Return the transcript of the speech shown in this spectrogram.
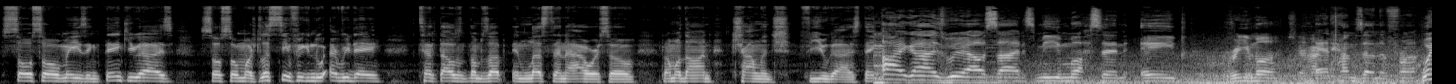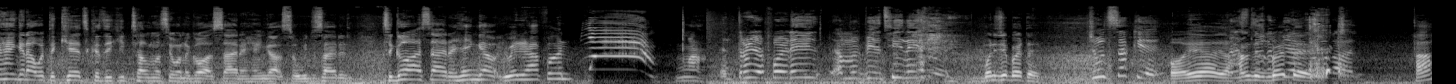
so, so amazing. Thank you guys so, so much. Let's see if we can do every day 10,000 thumbs up in less than an hour. So, Ramadan challenge for you guys. Thank you. All right, guys. We're outside. It's me, Mohsen, Abe, Rima, and Hamza in the front. We're hanging out with the kids because they keep telling us they want to go outside and hang out. So, we decided to go outside and hang out. You ready to have fun? Yeah! In three or four days, I'm gonna be a teenager. When is your birthday? June 2nd. Oh yeah, But Hamza's still gonna be on birthday. Huh?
